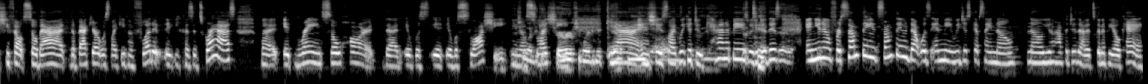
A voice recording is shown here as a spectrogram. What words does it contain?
she felt so bad. The backyard was like even flooded because it's grass, but it rained so hard that it was, it, it was sloshy, you know, slushy. yeah. And she's like, we could do canopies, we could do this. Yeah. And, you know, for something, something that was in me, we just kept saying, no, no, you don't have to do that. It's going to be okay.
